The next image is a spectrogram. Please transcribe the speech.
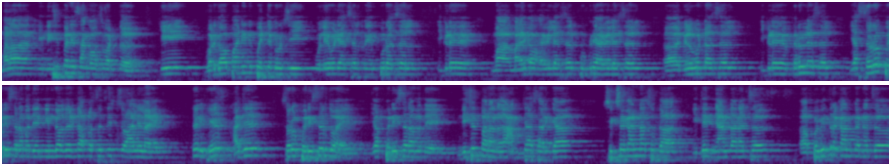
मला हे निश्चितपणे सांगावं वाटतं की वडगाव पाणी आणि पंचकृषी कुलेवाडी असेल रेणपूर असेल इकडे मा- माळेगाव हवेली असेल फुकरी हवेली असेल निळवंड असेल इकडे करुले असेल या सर्व परिसरामध्ये निमगाव जरी आपला सतीश आलेला आहे. तर हे हा जे सर्व परिसर जो आहे या परिसरामध्ये निश्चितपणानं आमच्यासारख्या शिक्षकांना सुद्धा इथे ज्ञानदानाचं पवित्र काम करण्याचं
